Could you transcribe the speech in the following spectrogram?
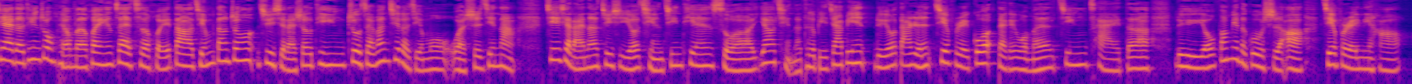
亲爱的听众朋友们，欢迎再次回到节目当中，继续来收听《住在湾区》的节目。我是金娜。接下来呢，继续有请今天所邀请的特别嘉宾——旅游达人杰弗瑞郭，带给我们精彩的旅游方面的故事啊！杰弗瑞，你好。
